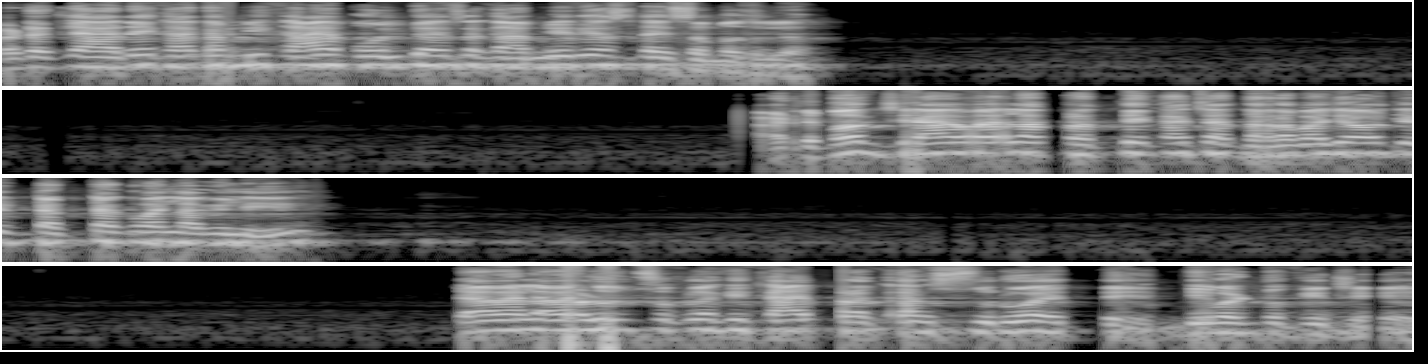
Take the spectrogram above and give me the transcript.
पण त्यातल्या अनेकांना मी काय बोलतोय याचं गांभीर्यच नाही समजलं. आणि मग ज्या वेळेला प्रत्येकाच्या दरवाजावरती टकटक व्हायला लागली त्यावेळेला वेळून चुकलं की काय प्रकार सुरू आहेत ते निवडणुकीचे.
